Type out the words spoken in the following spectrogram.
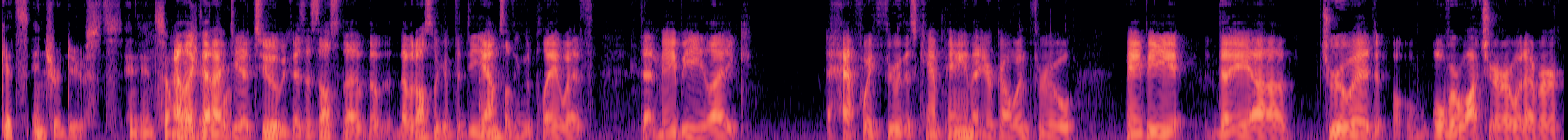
gets introduced in, in some. I like that idea too because it's also that, that would also give the DM something to play with. That maybe like halfway through this campaign that you're going through, maybe the uh, druid Overwatcher or whatever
